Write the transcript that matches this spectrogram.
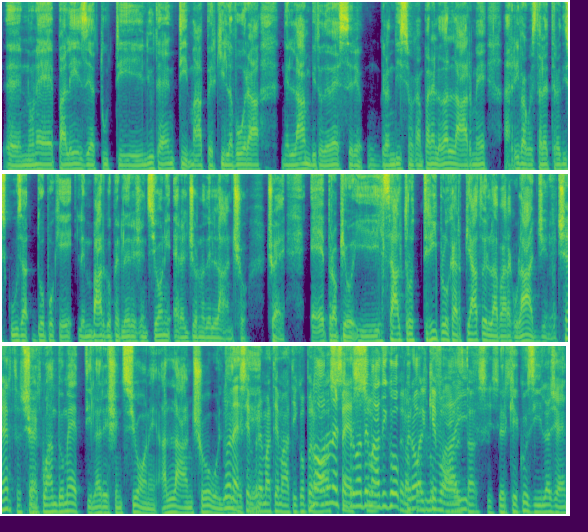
eh, non è palese a tutti gli utenti, ma per chi lavora nell'ambito deve essere un grandissimo campanello d'allarme. Arriva questa lettera di scusa dopo che l'embargo per le recensioni era il giorno del lancio, cioè è proprio il salto triplo carpiato della paraculaggine. Certo, cioè, certo. quando metti la recensione al lancio vuol non dire è sempre che... matematico, però no, non spesso, è sempre matematico, però, però qualche volta sì, sì, perché sì. così la gente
